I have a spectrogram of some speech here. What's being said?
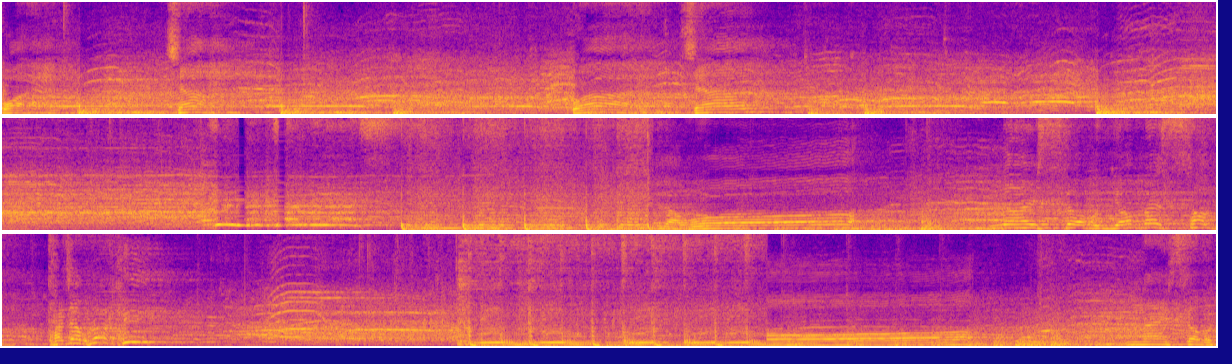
관, 장, 입니다. 와, 나이스 서브 연매선 가자 브라키. 어, 나이스 서브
